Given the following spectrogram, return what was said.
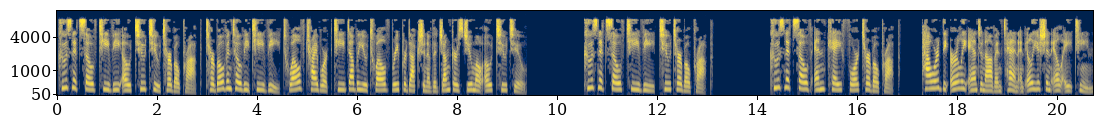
Kuznetsov TV022 turboprop Turboventovy TV12 Triborg TW12 reproduction of the Junkers Jumo 022 Kuznetsov TV2 turboprop. Kuznetsov NK4 turboprop. Powered the early Antonov An-10 and Ilyushin Il-18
